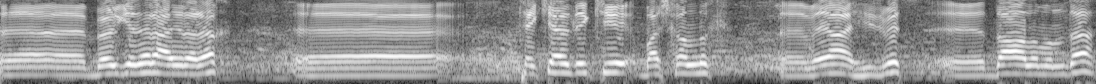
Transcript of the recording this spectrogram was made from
E, bölgelere ayırarak e, tekeldeki başkanlık e, veya hizmet e, dağılımında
